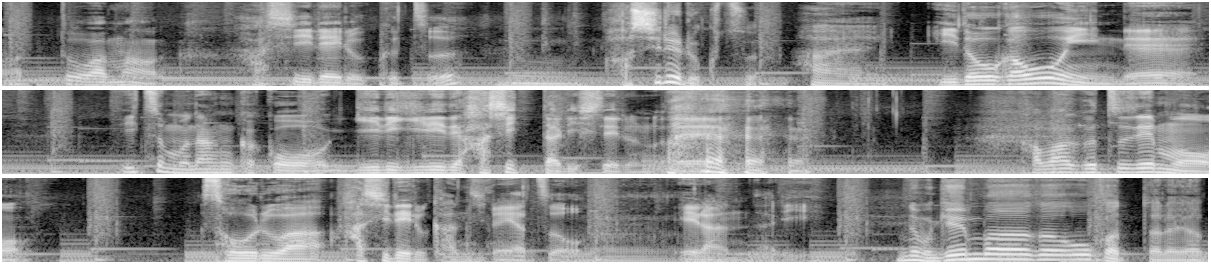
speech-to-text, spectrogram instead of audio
あとはまあ走れる靴。うん、走れる靴？はい。移動が多いんでいつもなんかこうギリギリで走ったりしてるので 革靴でもソールは走れる感じのやつを選んだり、でも現場が多かったらやっ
